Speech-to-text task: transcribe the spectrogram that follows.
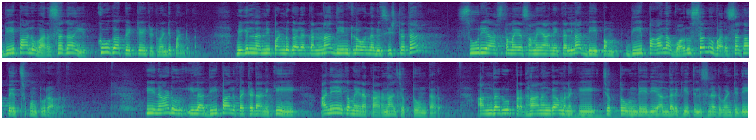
దీపాలు వరుసగా ఎక్కువగా పెట్టేటటువంటి పండుగ. మిగిలిన అన్ని పండుగల కన్నా దీంట్లో ఉన్న విశిష్టత సూర్యాస్తమయ సమయానికల్లా దీపం దీపాల వరుసలు వరుసగా పేర్చుకుంటూ రావడం. ఈనాడు ఇలా దీపాలు పెట్టడానికి అనేకమైన కారణాలు చెప్తూ ఉంటారు. అందరూ ప్రధానంగా మనకి చెప్తూ ఉండేది అందరికీ తెలిసినటువంటిది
